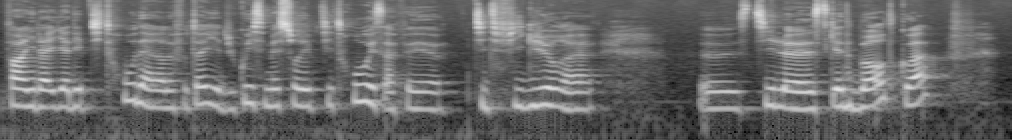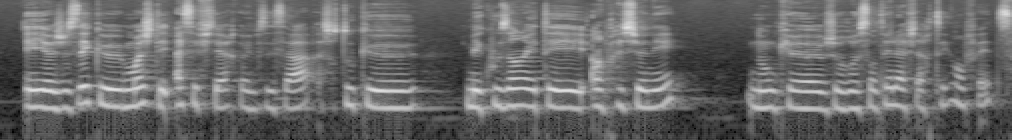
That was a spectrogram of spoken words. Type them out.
Enfin, il, a, il y a des petits trous derrière le fauteuil et du coup, il se met sur les petits trous et ça fait euh, petite figure euh, euh, style skateboard, quoi. Et euh, je sais que moi, j'étais assez fière quand il faisait ça, surtout que mes cousins étaient impressionnés. Donc euh, je ressentais la fierté en fait.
